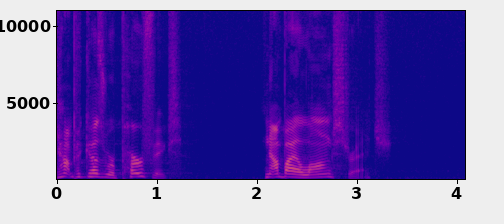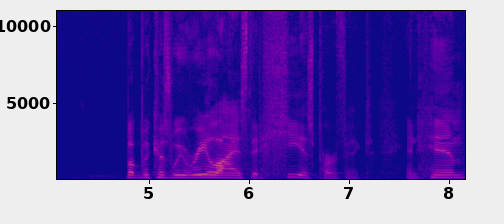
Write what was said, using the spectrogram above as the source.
Not because we're perfect, not by a long stretch, but because we realize that He is perfect and Him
